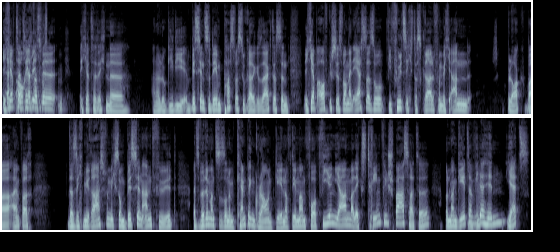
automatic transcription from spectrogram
Ich habe Auch tatsächlich etwas, eine, ich habe tatsächlich eine Analogie, die ein bisschen zu dem passt, was du gerade gesagt hast. Und ich habe aufgeschrieben, das war mein erster so, wie fühlt sich das gerade für mich an? Blog war einfach, dass sich Mirage für mich so ein bisschen anfühlt, als würde man zu so einem Campingground gehen, auf dem man vor vielen Jahren mal extrem viel Spaß hatte und man geht da Mhm. wieder hin, jetzt,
